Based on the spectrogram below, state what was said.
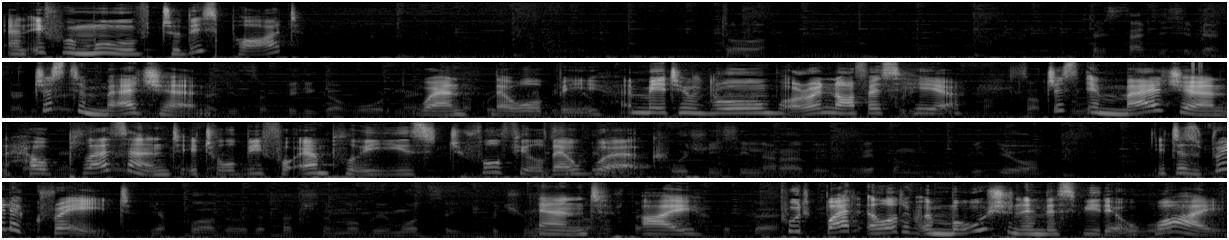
And if we move to this part, just imagine when there will be a meeting room or an office here. Just imagine how pleasant it will be for employees to fulfill their work. It is really great. And I put quite a lot of emotion in this video. Why?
